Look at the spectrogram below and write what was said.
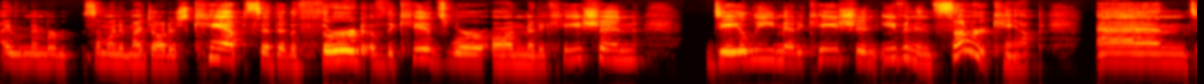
I remember someone at my daughter's camp said that a third of the kids were on medication, daily medication, even in summer camp. And,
